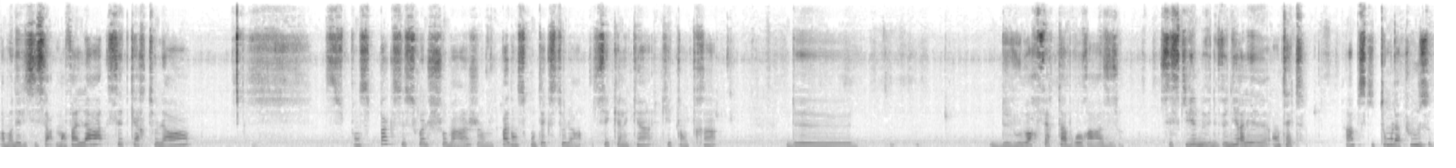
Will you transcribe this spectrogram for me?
à mon avis, c'est ça. Mais enfin, là, cette carte-là, je pense pas que ce soit le chômage. Pas dans ce contexte-là. C'est quelqu'un qui est en train de, de vouloir faire table rase. C'est ce qui vient de me venir en tête. Hein, puisqu'il tombe la pelouse.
